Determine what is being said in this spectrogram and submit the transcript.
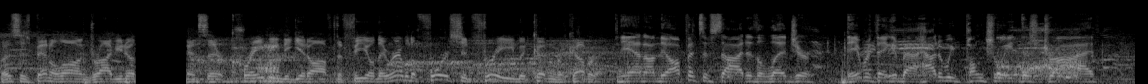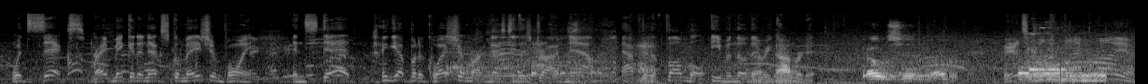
Whack ass. This has been a long drive. You know, they're craving to get off the field. They were able to force it free, but couldn't recover it. Yeah, and on the offensive side of the ledger, they were thinking about how do we punctuate this drive with six, right? Making an exclamation point. Instead, you got to put a question mark next to this drive now after the fumble, even though they recovered it. Oh, shit, bro. It's caught by Bryant.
